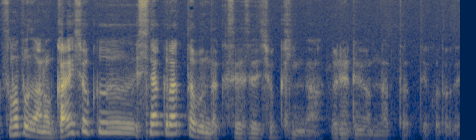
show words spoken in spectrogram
その分あの外食しなくなった分だけ生鮮食品が売れるようになったっていうことで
